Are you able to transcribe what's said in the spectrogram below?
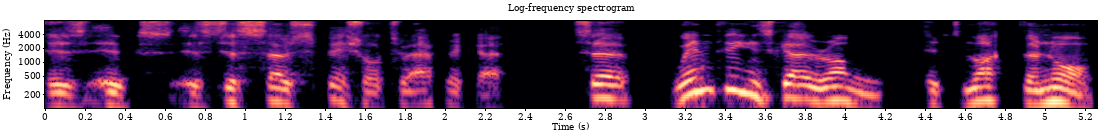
is, is, is just so special to Africa. So when things go wrong, it's not the norm,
